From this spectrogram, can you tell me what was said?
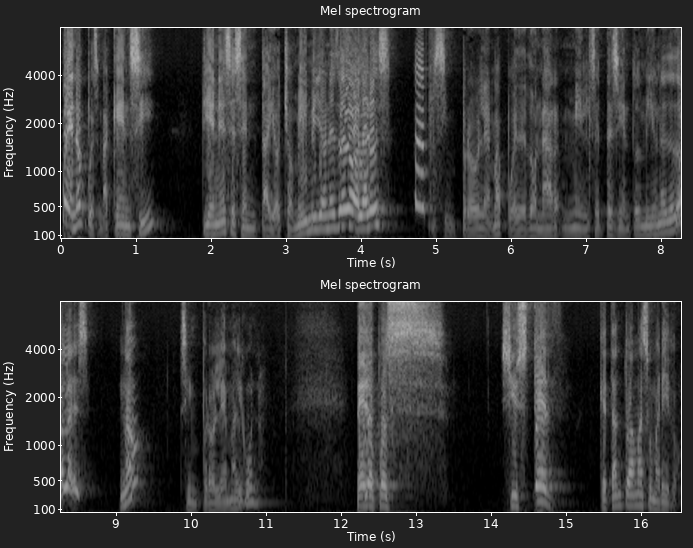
Bueno, pues Mackenzie tiene 68 mil millones de dólares, eh, pues sin problema puede donar 1.700 millones de dólares, ¿no? Sin problema alguno. Pero pues, si usted, que tanto ama a su marido,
